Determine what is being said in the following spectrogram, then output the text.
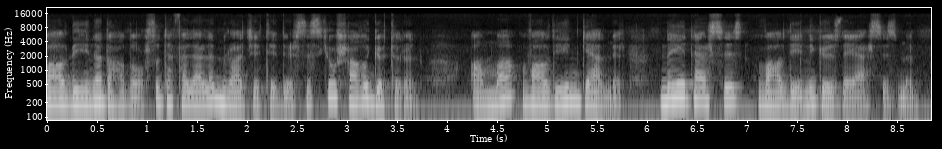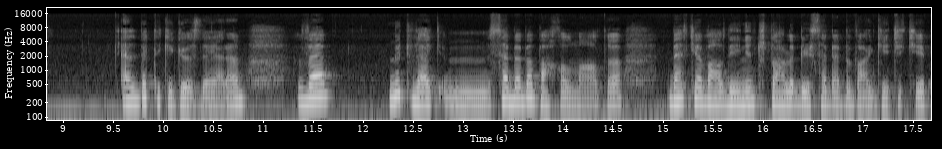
valideynə daha doğrusu dəfələrlə müraciət edirsiniz ki, uşağı götürün. Amma valideyn gəlmir. Nə edərsiniz? Valideyni gözləyərsinizmi? Əlbəttə ki, gözləyərəm və mütləq səbəbə baxılmalıdır. Bəlkə valideynin tutarlı bir səbəbi var gecikib.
